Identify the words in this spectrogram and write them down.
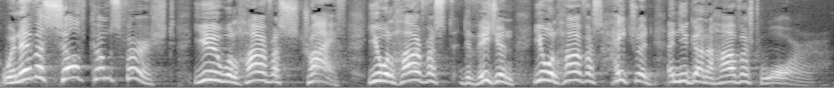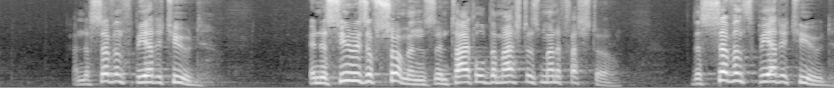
Whenever self comes first, you will harvest strife, you will harvest division, you will harvest hatred, and you're going to harvest war. And the seventh beatitude in a series of sermons entitled The Master's Manifesto, the seventh beatitude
